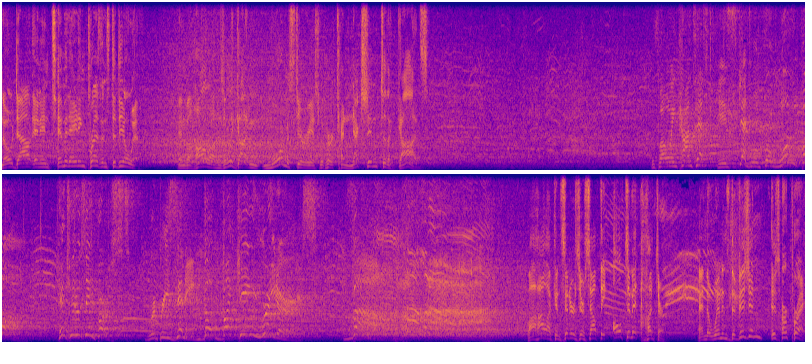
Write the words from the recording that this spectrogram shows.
No doubt an intimidating presence to deal with. And Valhalla has only gotten more mysterious with her connection to the gods. The following contest is scheduled for one fall. Introducing first, representing the Viking Raiders, Valhalla! Valhalla considers herself the ultimate hunter. And the women's division is her prey.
